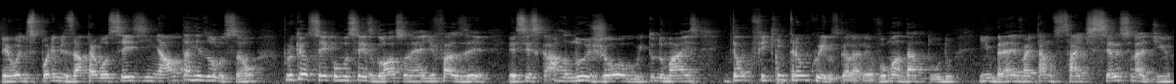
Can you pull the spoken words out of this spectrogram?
eu vou disponibilizar para vocês em alta resolução, porque eu sei como vocês gostam né, de fazer esses carros no jogo e tudo mais. Então fiquem tranquilos, galera. Eu vou mandar tudo. Em breve vai estar no site selecionadinho.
